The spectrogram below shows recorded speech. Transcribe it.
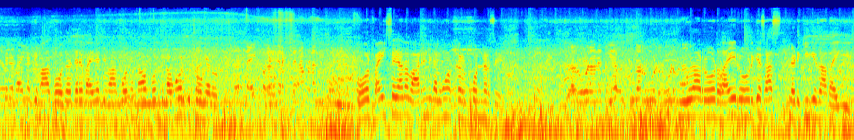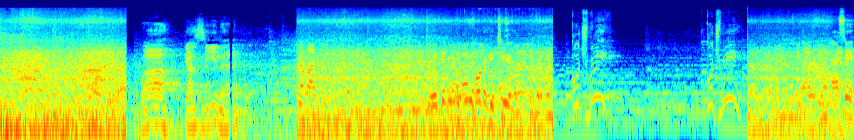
तेरे भाई का दिमाग बहुत है तेरे भाई का दिमाग बहुत है ना फ़ोन दिलाऊँगा और कुछ हो गया तो और बाइक से ज़्यादा बाहर नहीं निकलूँगा कर कॉर्नर से। पूरा रोड आने दिया पूरा रोड रोड पूरा रोड भाई रोड के साथ लड़की के साथ आएगी। वाह क्या सीन है? एक एक लड़की की फ़ोटो खींची है। कुछ भी कुछ भी। ऐसे।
